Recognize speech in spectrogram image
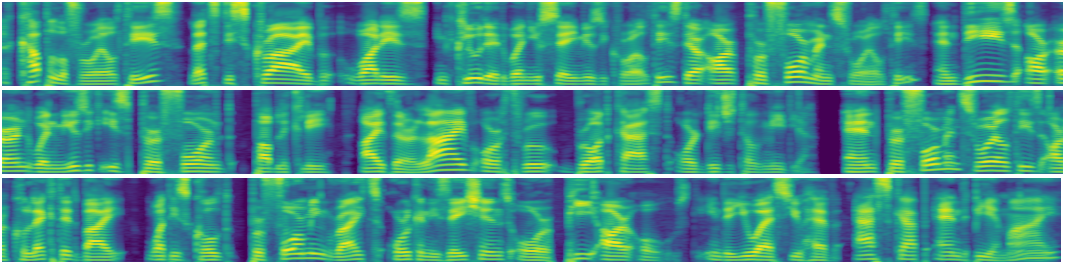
a couple of royalties. Let's describe what is included when you say music royalties. There are performance royalties, and these are earned when music is performed publicly, either live or through broadcast or digital media. And performance royalties are collected by what is called performing rights organizations or PROs. In the US, you have ASCAP and BMI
